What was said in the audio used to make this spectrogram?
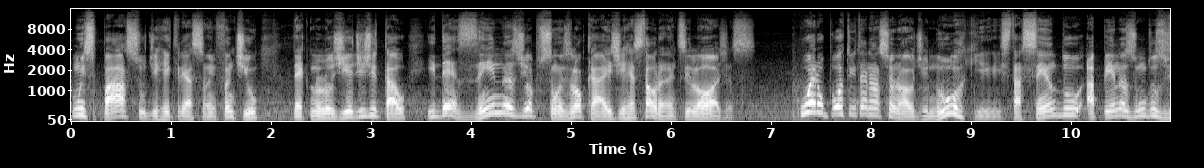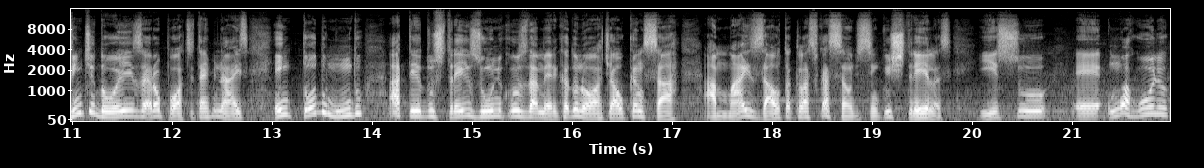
um espaço de recreação infantil, tecnologia digital e dezenas de opções locais de restaurantes e lojas. O Aeroporto Internacional de Newark está sendo apenas um dos 22 aeroportos e terminais em todo o mundo a ter dos três únicos da América do Norte a alcançar a mais alta classificação de cinco estrelas. Isso é um orgulho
